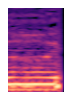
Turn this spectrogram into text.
Hola,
